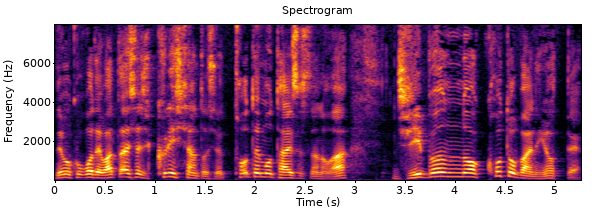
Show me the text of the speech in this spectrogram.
でもここで私たちクリスチャンとしてとても大切なのは、自分の言葉によって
